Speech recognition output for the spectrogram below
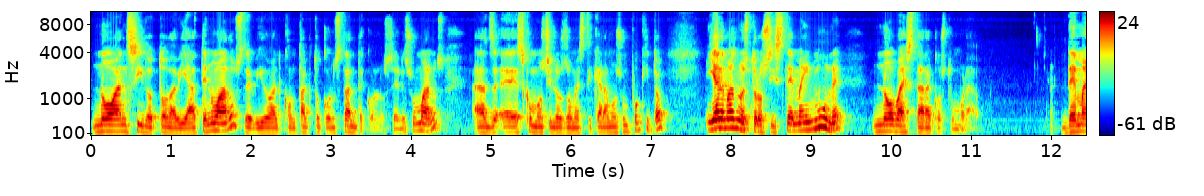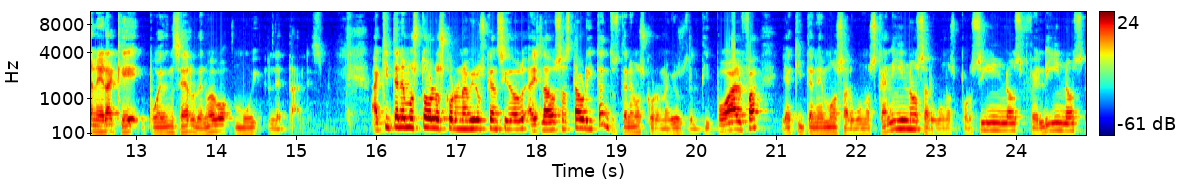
No han sido todavía atenuados debido al contacto constante con los seres humanos. Es como si los domesticáramos un poquito. Y además nuestro sistema inmune no va a estar acostumbrado de manera que pueden ser de nuevo muy letales. Aquí tenemos todos los coronavirus que han sido aislados hasta ahorita, entonces tenemos coronavirus del tipo alfa y aquí tenemos algunos caninos, algunos porcinos, felinos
